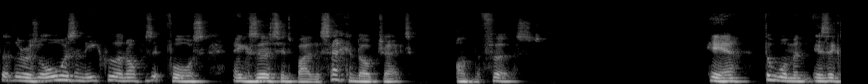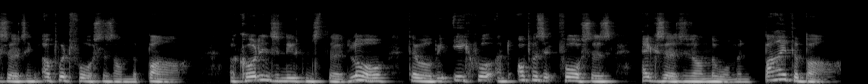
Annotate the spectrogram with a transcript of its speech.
that there is always an equal and opposite force exerted by the second object on the first. Here, the woman is exerting upward forces on the bar. According to Newton's third law, there will be equal and opposite forces exerted on the woman by the bar.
